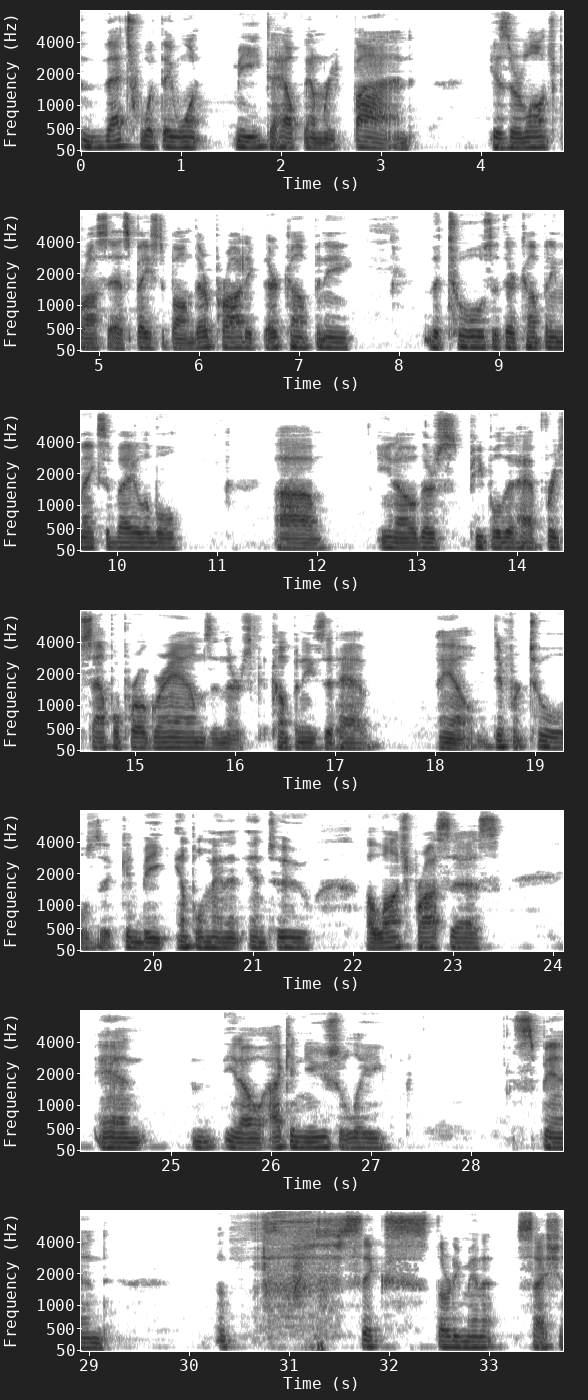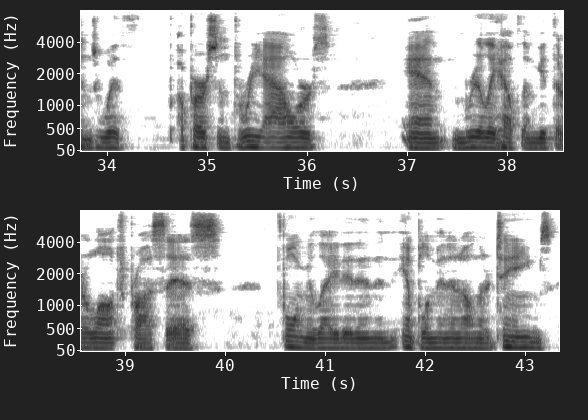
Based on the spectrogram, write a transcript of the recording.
that's what they want me to help them refine is their launch process based upon their product, their company, the tools that their company makes available. Um, you know, there's people that have free sample programs and there's companies that have, you know, different tools that can be implemented into a launch process. And, you know, I can usually spend six 30 minute sessions with a person, three hours, and really help them get their launch process formulated and then implemented on their teams.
